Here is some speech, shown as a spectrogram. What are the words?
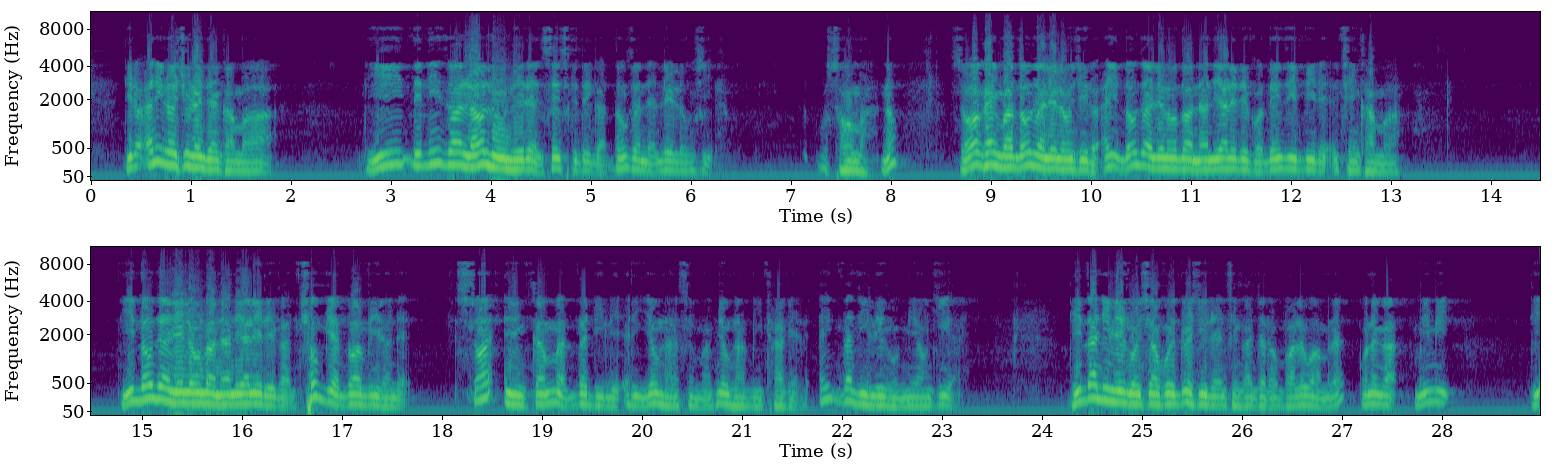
။ဒီတော့အဲ့ဒီလိုရှုလိုက်တဲ့အခါမှာဒီတတိစွာလောင်းလူနေတဲ့စိတ်စတိတ်က34လုံးရှိတယ်။ဥသောမှာနော်ဇောခိုင်မှာ34လုံးရှိတော့အဲ့ဒီ34လုံးသောနန္တရားလေးတွေကိုသိသိပြီးတဲ့အချိန်ခါမှာ ဒီ34လုံးသောနန္တရားလေးတွေကချုပ်ပြတ်သွားပြီးတဲ့စွမ်းအင်ကမ္မတတ္တိလေးအဲ့ဒီယုံနာစင်မှာမြုပ်နှံပြီးထားခဲ့တယ်အဲ့ဒီတတ္တိလေးကိုမြင်အောင်ကြည့်ရတယ်ဒီတတ္တိလေးကိုရှာဖွေတွေ့ရှိတဲ့အချိန်ခါကျတော့ဘာလုပ်ရမလဲခုနကမိမိဒီ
